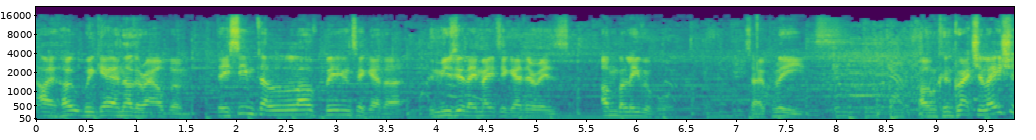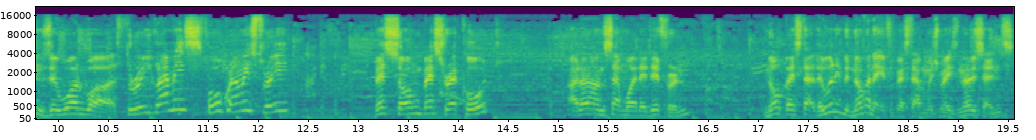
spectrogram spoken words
I hope we get another album. They seem to love being together. The music they make together is unbelievable. So please. Oh, and congratulations. They won what? Three Grammys? Four Grammys? Three? Best song, best record. I don't understand why they're different. Not best. They weren't even nominated for best album, which makes no sense.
